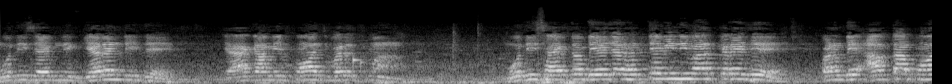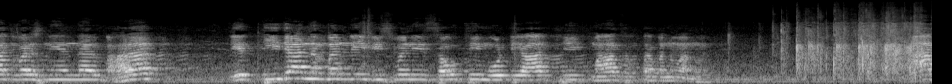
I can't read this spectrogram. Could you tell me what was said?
મોદી સાહેબની ગેરંટી છે કે આગામી પાંચ વર્ષમાં મોદી સાહેબ તો બે હજાર સત્યાવીસની વાત કરે છે, પણ બે આવતા પાંચ વર્ષની અંદર ભારત એ ત્રીજા નંબરની વિશ્વની સૌથી મોટી આર્થિક મહાસત્તા બનવાનો છે. આ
